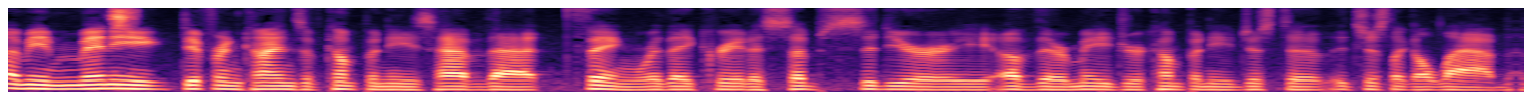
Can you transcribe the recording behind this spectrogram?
i mean many different kinds of companies have that thing where they create a subsidiary of their major company just to it's just like a lab.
